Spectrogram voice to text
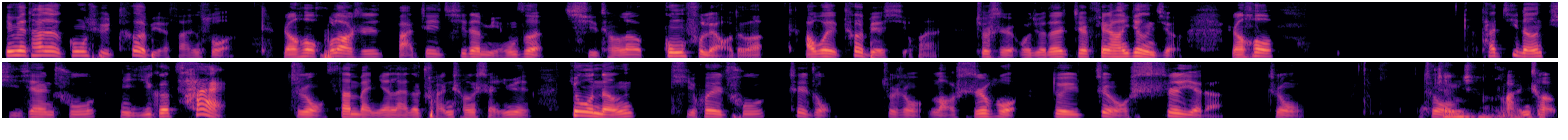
因为它的工序特别繁琐。然后胡老师把这期的名字起成了功夫了得啊，我也特别喜欢。就是我觉得这非常应景，然后它既能体现出你一个菜这种三百年来的传承神韵，又能体会出这种这种老师傅对这种事业的这种这种传承。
